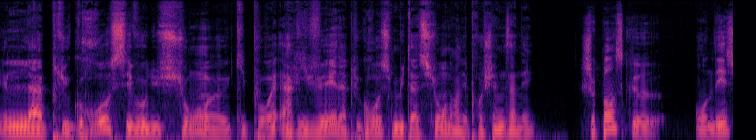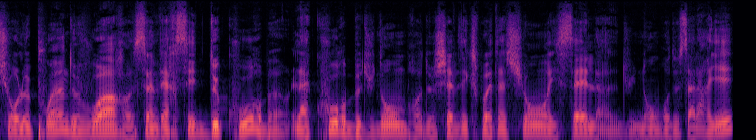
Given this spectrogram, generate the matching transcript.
la plus grosse évolution euh, qui pourrait arriver, la plus grosse mutation dans les prochaines années? Je pense que on est sur le point de voir s'inverser deux courbes, la courbe du nombre de chefs d'exploitation et celle du nombre de salariés.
